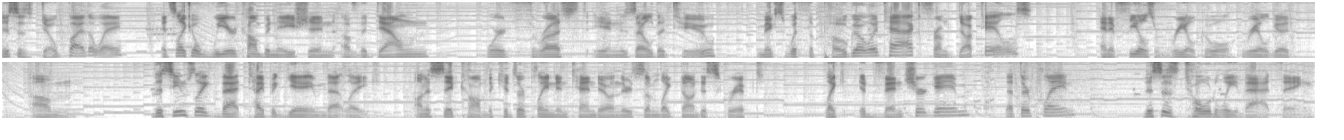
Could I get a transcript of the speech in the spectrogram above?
This is dope, by the way. It's like a weird combination of the downward thrust in Zelda 2 mixed with the pogo attack from DuckTales. And it feels real cool, real good. Um, this seems like that type of game that like on a sitcom the kids are playing Nintendo and there's some like nondescript like adventure game that they're playing. This is totally that thing.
